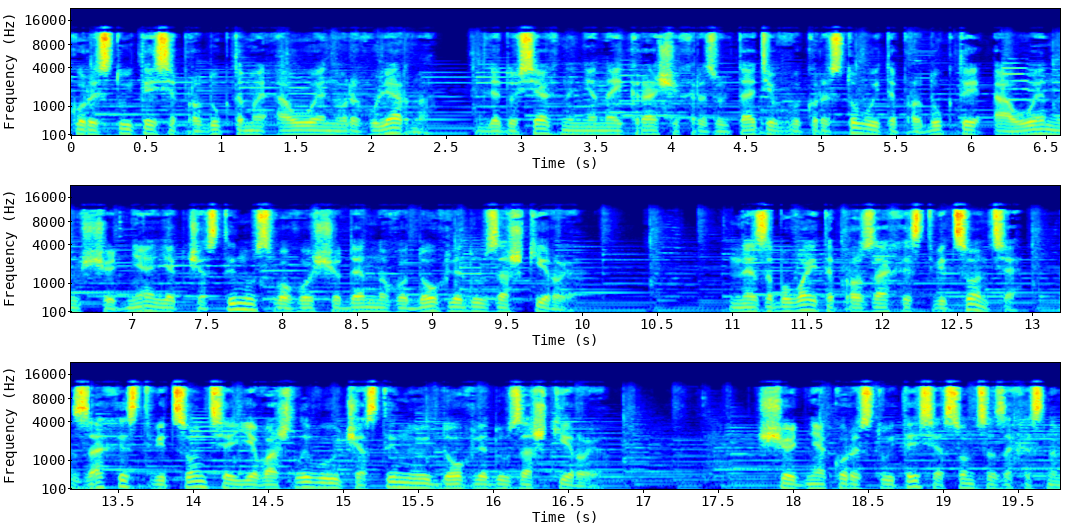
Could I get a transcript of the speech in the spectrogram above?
користуйтеся продуктами АОНу регулярно. Для досягнення найкращих результатів використовуйте продукти АОНу щодня як частину свого щоденного догляду за шкірою. Не забувайте про захист від сонця. Захист від сонця є важливою частиною догляду за шкірою. Щодня користуйтеся сонцезахисним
